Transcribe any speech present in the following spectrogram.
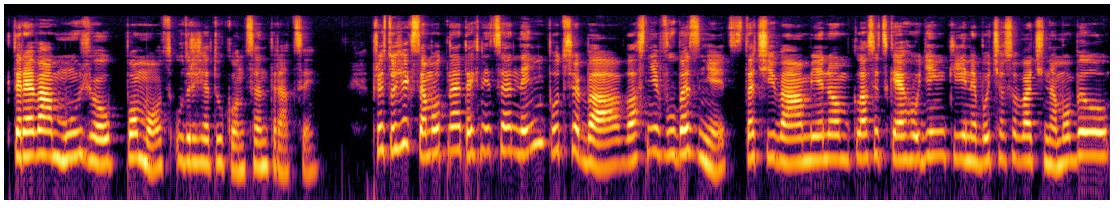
které vám můžou pomoct udržet tu koncentraci. Přestože k samotné technice není potřeba vlastně vůbec nic, stačí vám jenom klasické hodinky nebo časovač na mobilu,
